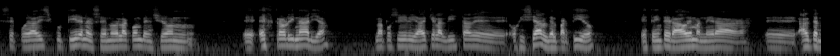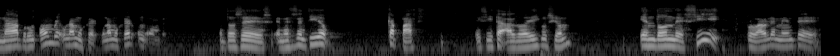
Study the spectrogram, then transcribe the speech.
se pueda discutir en el seno de la convención eh, extraordinaria la posibilidad de que la lista de, oficial del partido esté integrado de manera eh, alternada por un hombre, una mujer, una mujer, un hombre. Entonces, en ese sentido, capaz exista algo de discusión en donde sí probablemente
